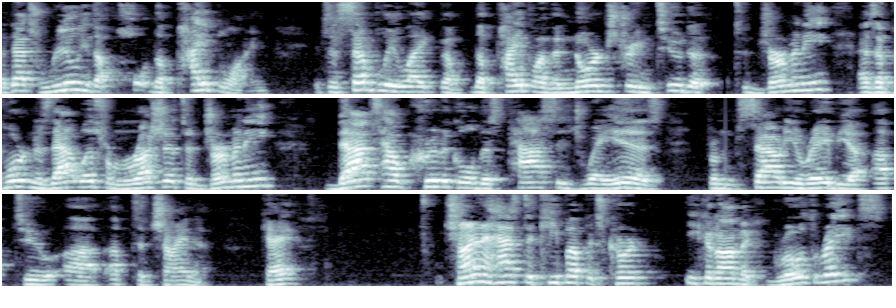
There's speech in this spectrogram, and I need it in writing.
but that's really the whole, the pipeline. It's simply like the, the pipeline, the Nord Stream 2 to, to Germany, as important as that was from Russia to Germany. That's how critical this passageway is from Saudi Arabia up to uh, up to China. Okay, China has to keep up its current economic growth rates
